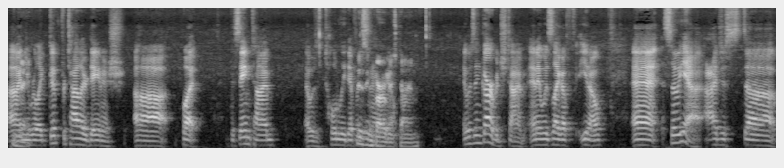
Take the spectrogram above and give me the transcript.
uh, and you were like, good for Tyler Danish. Uh, but at the same time, that was a totally It different. was in garbage time. It was in garbage time, and it was like a, you know, uh, so yeah, I just, uh,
